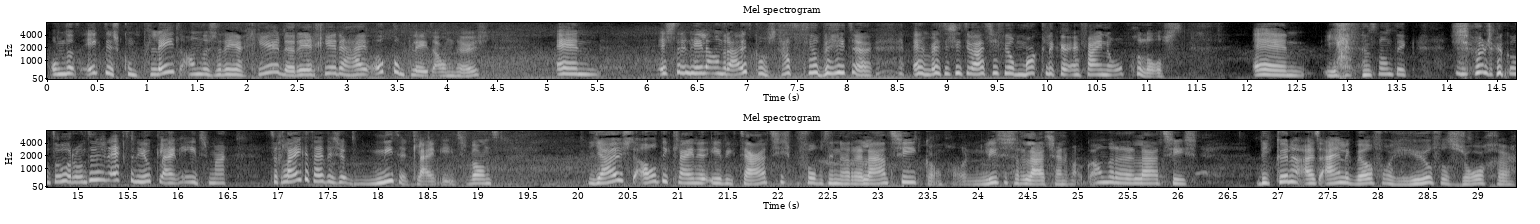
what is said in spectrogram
omdat ik dus compleet anders reageerde, reageerde hij ook compleet anders. En is er een hele andere uitkomst, gaat het veel beter. En werd de situatie veel makkelijker en fijner opgelost. En ja, dat vond ik zo leuk om te horen. Want het is echt een heel klein iets. Maar tegelijkertijd is het niet een klein iets. Want juist al die kleine irritaties, bijvoorbeeld in een relatie, kan gewoon een liefdesrelatie zijn, maar ook andere relaties, die kunnen uiteindelijk wel voor heel veel zorgen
